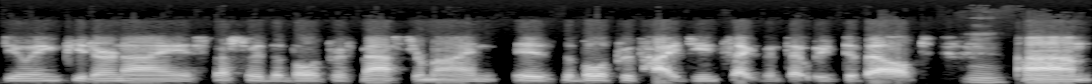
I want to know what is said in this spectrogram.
doing, Peter and I, especially the Bulletproof Mastermind, is the Bulletproof Hygiene segment that we've developed. Mm. Um,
